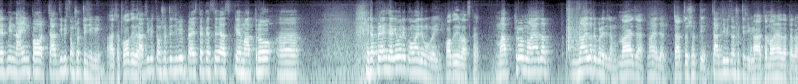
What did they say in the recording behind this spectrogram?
রেডমি নাইন পাওয়ার চার জিবি চৌষট্টি জিবি আচ্ছা কত দিবেন চার জিবি চৌষট্টি জিবি প্রাইস থাকতেছে আজকে মাত্র এটা প্রাইস একেবারে কমায় দেবো ভাই। কত দিবেন আজকে মাত্র নয় হাজার নয় হাজার করে দিলাম। নয় হাজার? নয় হাজার। চার চৌষট্টি? চার জিবি চৌষট্টি জিবি। আচ্ছা নয় হাজার টাকা।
